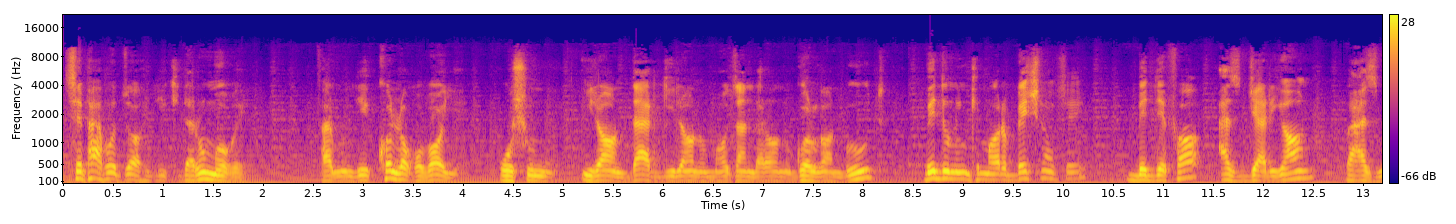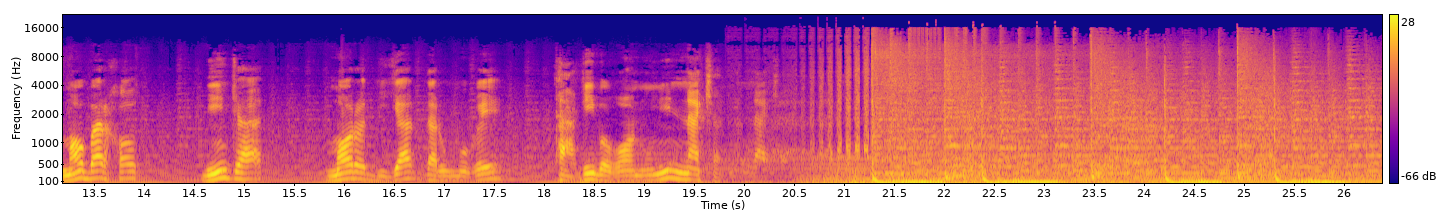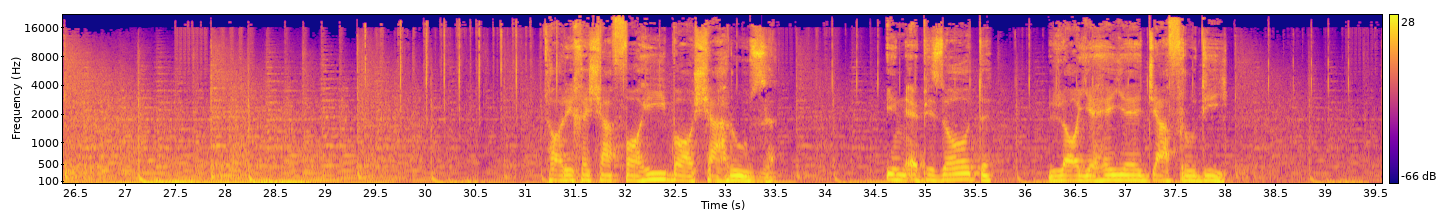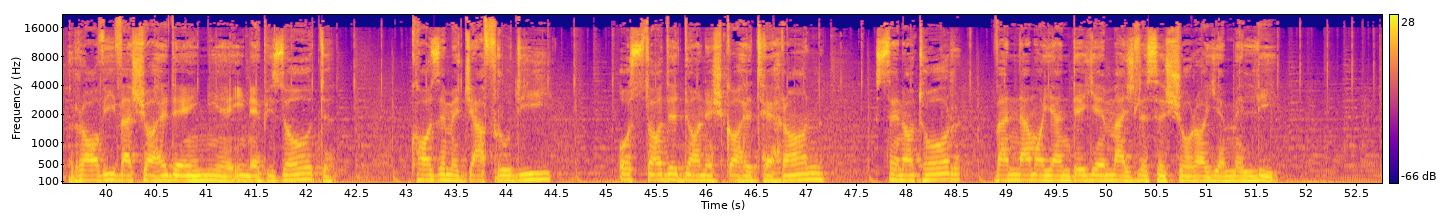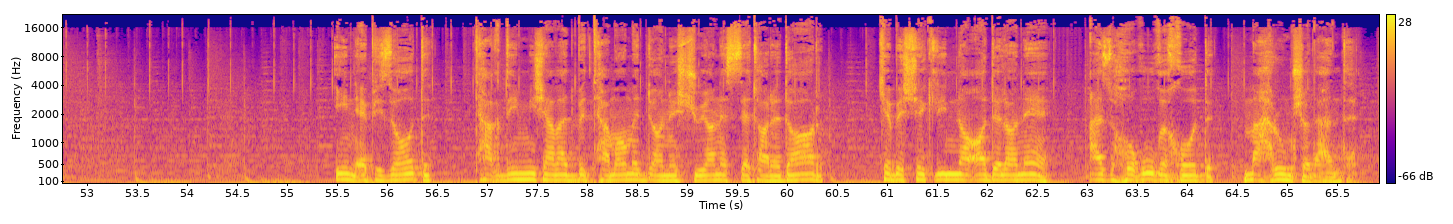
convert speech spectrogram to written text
سپه بود زاهدی که در اون موقع فرمانده کل قوای قشون ایران در گیلان و مازندران و گرگان بود بدون اینکه ما رو بشناسه به دفاع از جریان و از ما برخواست به این جهت ما را دیگر در اون موقع تعقیب قانونی نکرد. تاریخ شفاهی با شهروز. این اپیزود لایحه جفرودی. راوی و شاهد عینی این اپیزود کازم جفرودی استاد دانشگاه تهران سناتور و نماینده مجلس شورای ملی این اپیزود تقدیم می شود به تمام دانشجویان ستارهدار که به شکلی ناعادلانه از حقوق خود محروم شدند.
